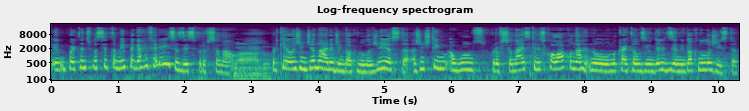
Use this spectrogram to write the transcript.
é importante você também pegar referências desse profissional. Claro. Porque hoje em dia, na área de endocrinologista, a gente tem alguns profissionais que eles colocam na, no, no, cartãozinho dele dizendo endocrinologista.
